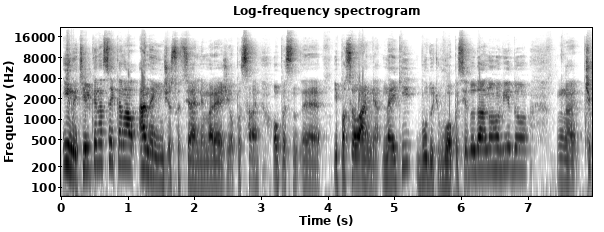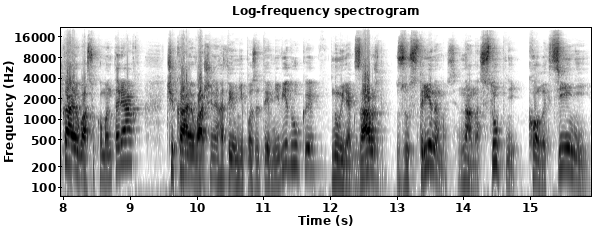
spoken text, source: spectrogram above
І не тільки на цей канал, а на інші соціальні мережі, описа- опис, е, і посилання на які будуть в описі до даного відео. Е, Чекаю вас у коментарях. Чекаю ваші негативні позитивні відгуки. Ну і як завжди, зустрінемось на наступній колекційній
